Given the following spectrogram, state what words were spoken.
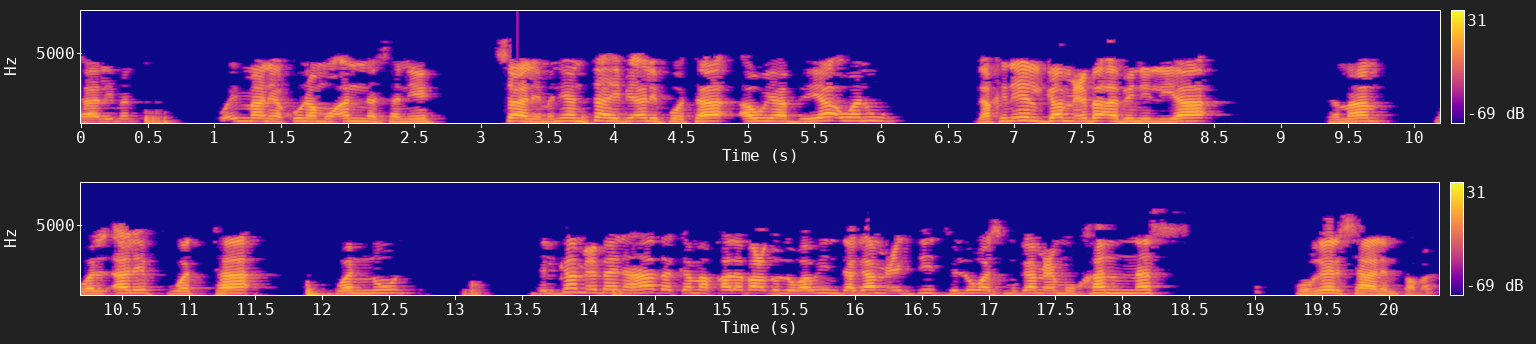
سالما وإما أن يكون مؤنثا إيه؟ سالما. ينتهي بألف وتاء أو بياء ونون لكن إيه الجمع بقى بين الياء؟ تمام؟ والألف والتاء والنون. الجمع بين هذا كما قال بعض اللغويين ده جمع جديد في اللغة اسمه جمع مخنث وغير سالم طبعا.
